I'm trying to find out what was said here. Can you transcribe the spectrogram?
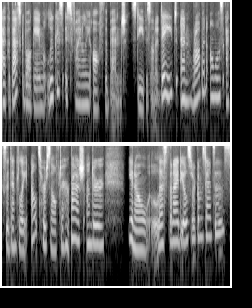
At the basketball game, Lucas is finally off the bench. Steve is on a date, and Robin almost accidentally outs herself to her crush under, you know, less than ideal circumstances.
